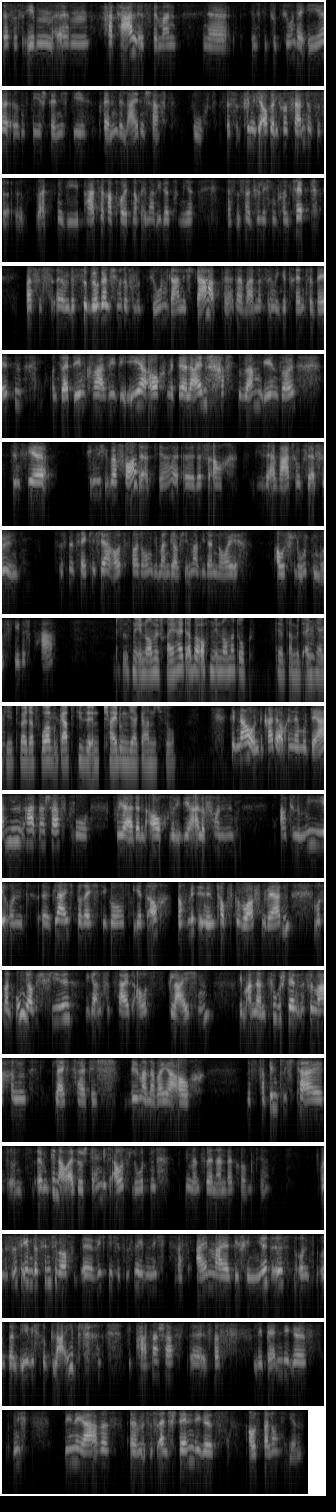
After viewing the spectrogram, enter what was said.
dass es eben ähm, fatal ist, wenn man in der Institution der Ehe irgendwie ständig die brennende Leidenschaft sucht. Das finde ich auch interessant, das ist, äh, sagten die Paartherapeuten auch immer wieder zu mir. Das ist natürlich ein Konzept, was es ähm, bis zur bürgerlichen Revolution gar nicht gab. Ja, da waren das irgendwie getrennte Welten. Und seitdem quasi die Ehe auch mit der Leidenschaft zusammengehen soll, sind wir ziemlich überfordert, ja, äh, das auch diese Erwartung zu erfüllen. Das ist eine tägliche Herausforderung, die man, glaube ich, immer wieder neu ausloten muss, jedes Paar. Das ist eine enorme Freiheit, aber auch ein enormer Druck, der damit mhm. einhergeht, mhm. weil davor gab es diese Entscheidung ja gar nicht so. Genau, und gerade auch in der modernen Partnerschaft, wo, wo ja dann auch so Ideale von Autonomie und äh, Gleichberechtigung jetzt auch noch mit in den Topf geworfen werden, muss man unglaublich viel die ganze Zeit ausgleichen, dem anderen Zugeständnisse machen. Gleichzeitig will man aber ja auch eine Verbindlichkeit und ähm, genau, also ständig ausloten, wie man zueinander kommt. Ja. Und es ist eben, das finde ich aber auch äh, wichtig, es ist eben nichts, was einmal definiert ist und, und dann ewig so bleibt. Die Partnerschaft äh, ist was Lebendiges, nichts Lineares. Ähm, es ist ein ständiges Ausbalancieren.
